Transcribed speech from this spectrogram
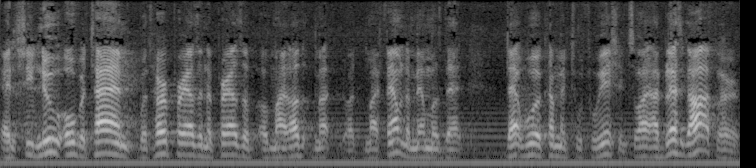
and she knew over time, with her prayers and the prayers of, of my other my, uh, my family members, that that would come into fruition. So I, I bless God for her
